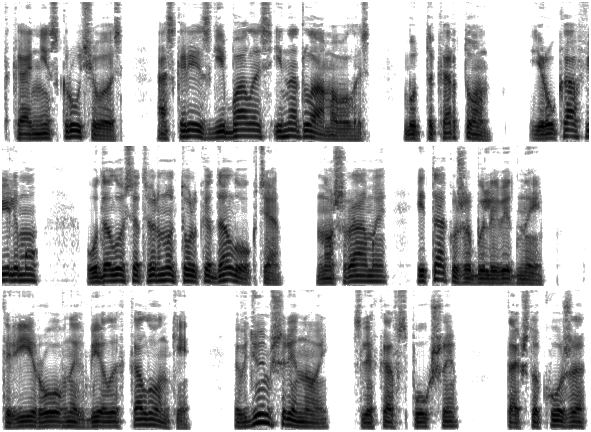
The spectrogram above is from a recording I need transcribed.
Ткань не скручивалась, а скорее сгибалась и надламывалась, будто картон, и рукав Вильяму удалось отвернуть только до локтя, но шрамы и так уже были видны. Три ровных белых колонки, в дюйм шириной, слегка вспухшие, так что кожа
